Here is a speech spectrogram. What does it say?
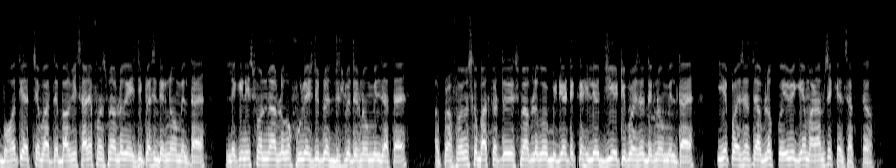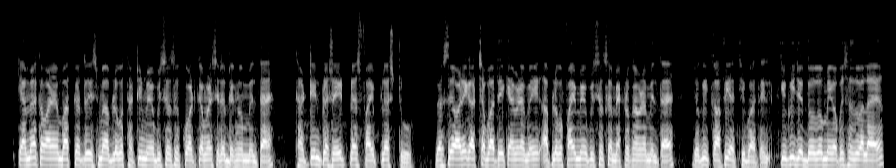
बहुत ही अच्छी बात है। बाकी सारे फोन्स में आप लोग एच डी प्लस ही देखने को मिलता है। लेकिन इस फ़ोन में आप लोग को full H D plus display देखने को मिल जाता है। और परफॉर्मेंस की बात करते हुए इसमें आप लोग को मीडिया टेक का हिलियो जी एटी प्रोसेसर देखने को मिलता है। ये प्रोसेसर से आप लोग कोई भी गेम आराम से खेल सकते हो। कैमरा के बारे में बात करते हैं इसमें आप लोग को थर्टीन मेगा पिक्सल का क्वाड कैमरा सेटअप देखने को मिलता है। Thirteen plus eight plus five plus two दोस्तों और एक अच्छा बात है कैमरा में आप लोग को फाइव मेगा पिक्सल का मैक्रो कैमरा मिलता है, जो कि काफ़ी अच्छी बात है। क्योंकि जो दो दो मेगा पिक्सल वाला है,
